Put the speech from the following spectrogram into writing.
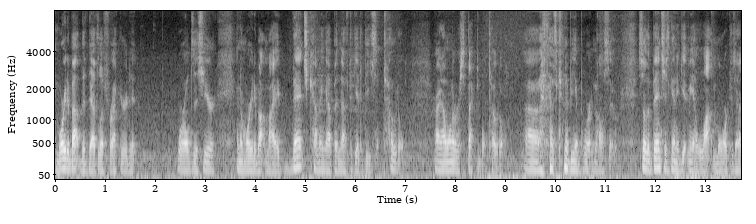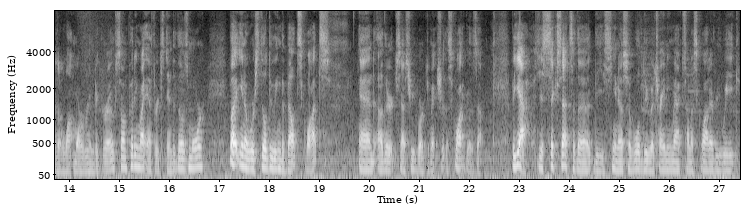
I'm worried about the deadlift record at Worlds this year, and I'm worried about my bench coming up enough to get a decent total. Right, I want a respectable total. Uh, that's going to be important also. So the bench is going to get me a lot more because it has a lot more room to grow. So I'm putting my efforts into those more. But you know, we're still doing the belt squats and other accessory work to make sure the squat goes up but yeah, just six sets of the these, you know, so we'll do a training max on a squat every week.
